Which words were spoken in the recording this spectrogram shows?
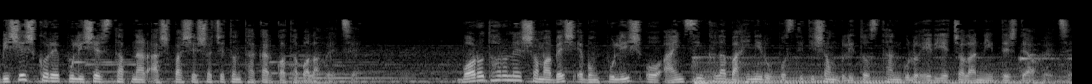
বিশেষ করে পুলিশের স্থাপনার আশপাশে সচেতন থাকার কথা বলা হয়েছে। বড় ধরনের সমাবেশ এবং পুলিশ ও আইন শৃঙ্খলা বাহিনীর উপস্থিতি সংবলিত স্থানগুলো এড়িয়ে চলার নির্দেশ দেওয়া হয়েছে।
